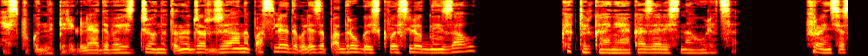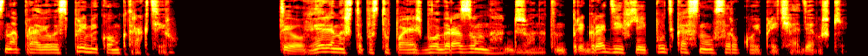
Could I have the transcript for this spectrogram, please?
Испуганно переглядываясь, Джонатан и Джорджиана последовали за подругой сквозь людный зал. Как только они оказались на улице, Фрэнсис направилась прямиком к трактиру. «Ты уверена, что поступаешь благоразумно?» Джонатан, преградив ей путь, коснулся рукой плеча девушки.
